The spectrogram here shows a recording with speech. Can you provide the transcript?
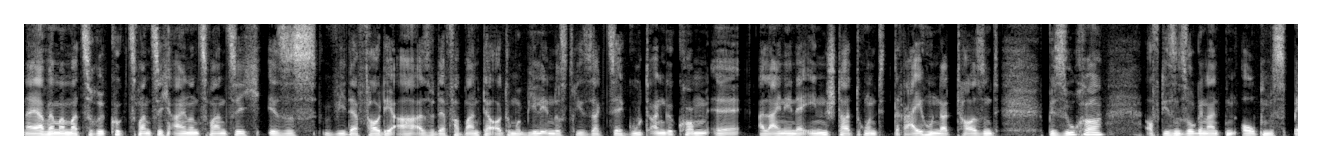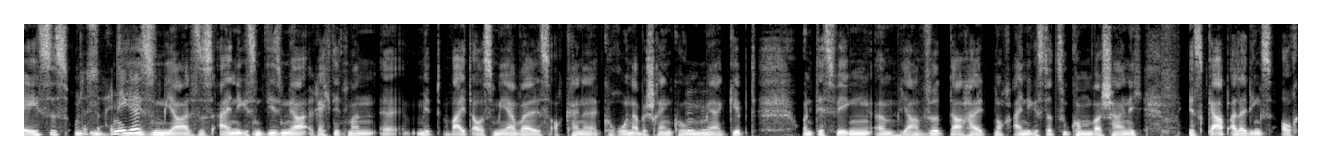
Naja, wenn man mal zurückguckt, 2021 ist es, wie der VDA, also der Verband der Automobilindustrie sagt, sehr gut angekommen. Äh, allein in der Innenstadt rund 300.000 Besucher auf diesen sogenannten Open Spaces. Und in einiges. diesem Jahr, das ist einiges, in diesem Jahr rechnet man äh, mit weitaus mehr, weil es auch keine Corona-Beschränkungen mhm. mehr gibt. Und deswegen ähm, ja, wird da halt noch einiges dazukommen wahrscheinlich. Es gab allerdings auch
